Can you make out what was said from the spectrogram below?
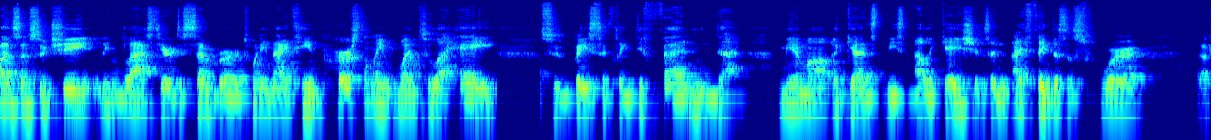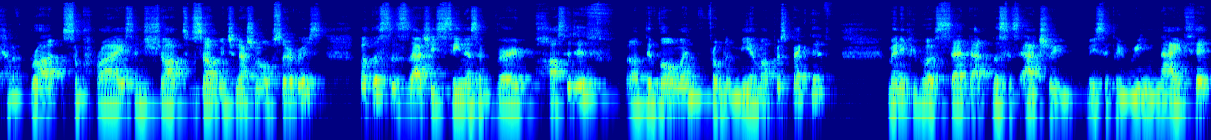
Aung San Suu Kyi in last year, December 2019, personally went to La Haye to basically defend Myanmar against these allegations. And I think this is where that kind of brought surprise and shock to some international observers. But this is actually seen as a very positive uh, development from the Myanmar perspective. Many people have said that this has actually basically reunited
